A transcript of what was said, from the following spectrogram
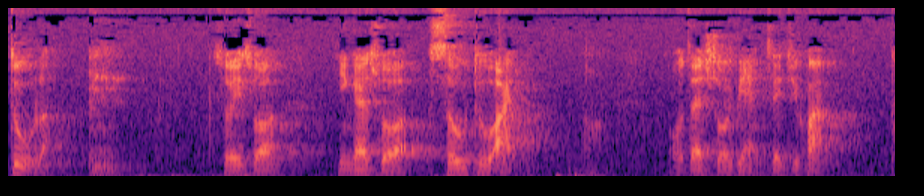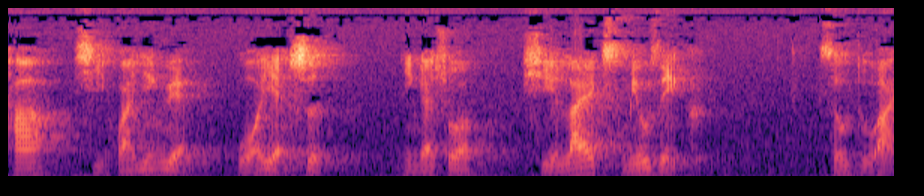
do 了。所以说应该说 so do I 啊。我再说一遍这句话：他喜欢音乐，我也是。应该说 she likes music，so do I。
